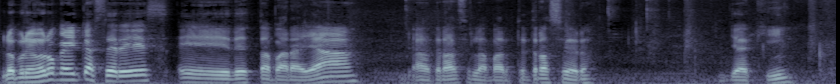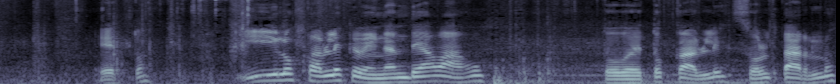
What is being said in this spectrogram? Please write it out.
Lo primero que hay que hacer es eh, destapar allá, atrás, la parte trasera. Y aquí, esto. Y los cables que vengan de abajo, todos estos cables, soltarlo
